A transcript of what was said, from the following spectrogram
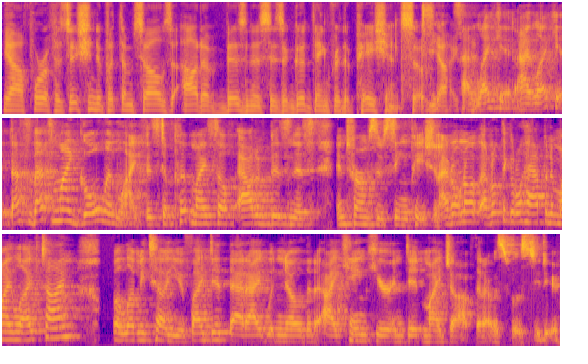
Yeah, for a physician to put themselves out of business is a good thing for the patient. So yeah, I, like it. I like it. That's that's my goal in life is to put myself out of business in terms of seeing patient. I don't know. I don't think it'll happen in my lifetime, but let me tell you, if I did that, I would know that I came here and did my job that I was supposed to do.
